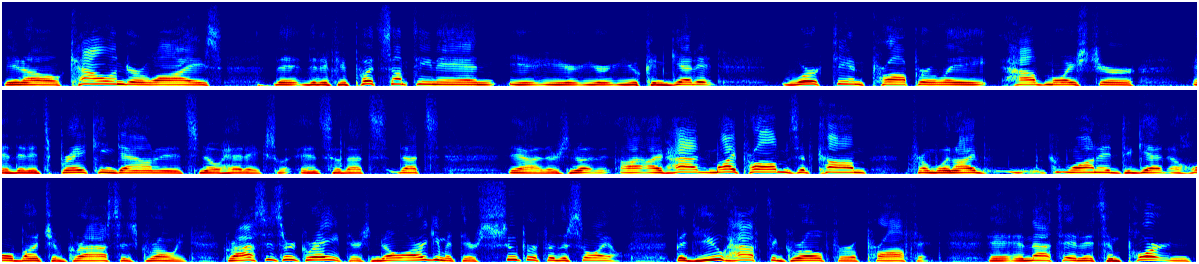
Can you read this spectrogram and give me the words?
you know, calendar-wise, that, that if you put something in, you, you you can get it worked in properly, have moisture, and that it's breaking down and it's no headaches. And so that's, that's yeah, there's no, I, I've had, my problems have come from when I've wanted to get a whole bunch of grasses growing. Grasses are great. There's no argument. They're super for the soil, but you have to grow for a profit. And that's, and it's important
